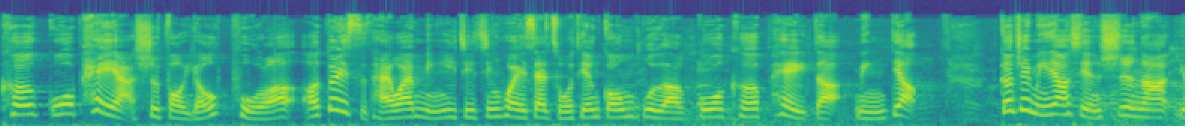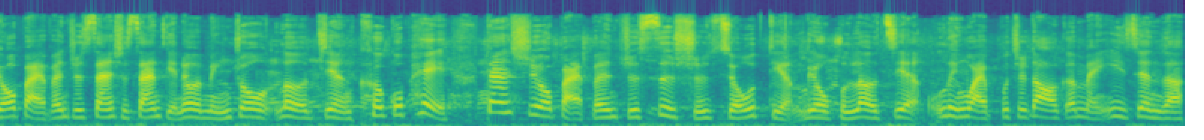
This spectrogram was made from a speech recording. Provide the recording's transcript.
柯郭佩啊是否有谱了。而对此，台湾民意基金会在昨天公布了郭柯佩的民调。根据民调显示呢，有百分之三十三点六的民众乐见柯郭配，但是有百分之四十九点六不乐见。另外，不知道跟没意见的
